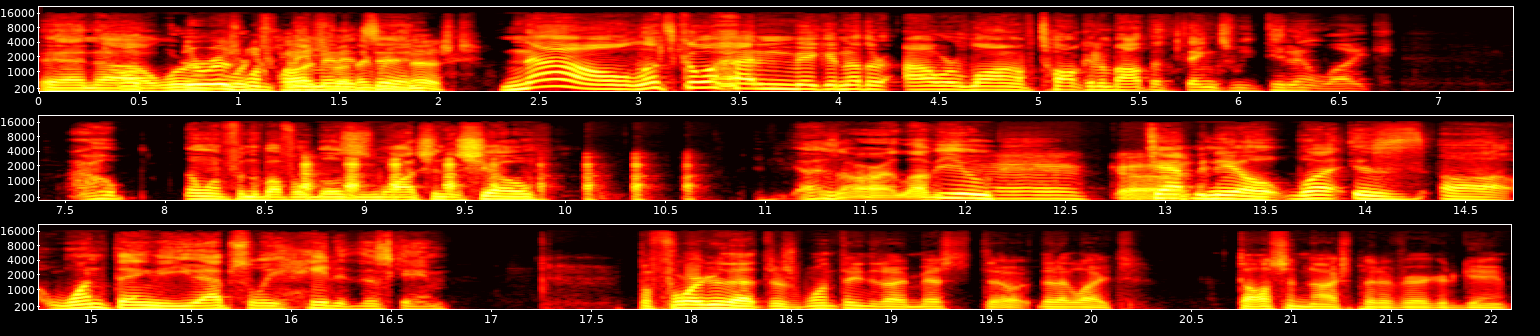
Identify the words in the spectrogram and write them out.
and uh, Well, we're, there is we're one 20 positive minutes in. Now let's go ahead and make another hour long of talking about the things we didn't like. I hope no one from the Buffalo Bills is watching the show. You guys are. I love you. Oh, God. Tampa Neal, what is uh one thing that you absolutely hated this game? Before I do that, there's one thing that I missed though, that I liked. Dawson Knox played a very good game.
